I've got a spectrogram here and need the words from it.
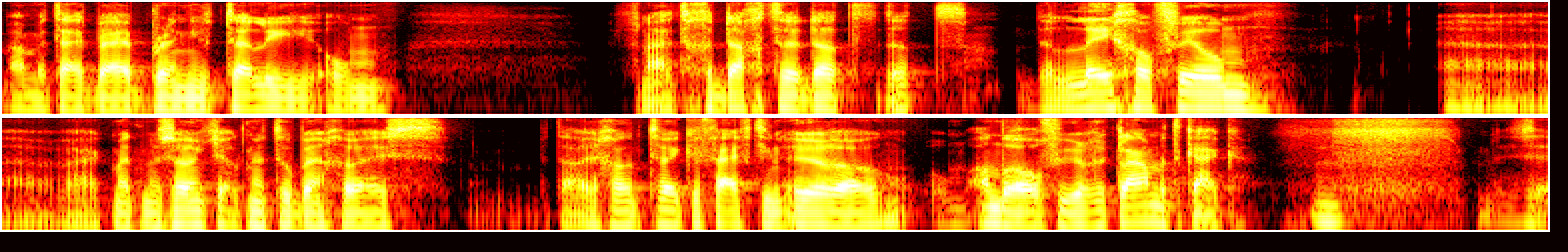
maar mijn tijd bij Brand New Telly om vanuit de gedachte dat, dat de Lego-film, uh, waar ik met mijn zoontje ook naartoe ben geweest, betaal je gewoon twee keer 15 euro om anderhalf uur reclame te kijken. Dus, uh,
